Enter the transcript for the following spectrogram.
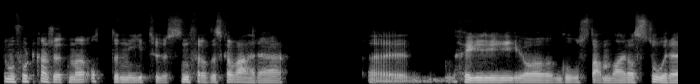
Du må fort kanskje ut med 8000-9000 for at det skal være uh, høy og god standard og store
